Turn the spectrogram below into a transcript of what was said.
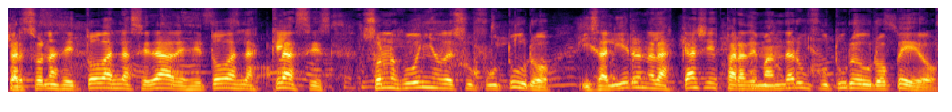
Personas de todas las edades, de todas las clases, son los dueños de su futuro y salieron a las calles para demandar un futuro europeo,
